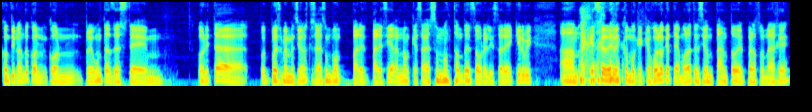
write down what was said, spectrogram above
Continuando con, con preguntas de este... mm, Ahorita, pu- pues me mencionas que sabes un mon- pare- pareciera, ¿no? Que sabes un montón de sobre la historia de Kirby. ¿A qué se debe? Como que qué fue lo que te llamó la atención tanto del personaje?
